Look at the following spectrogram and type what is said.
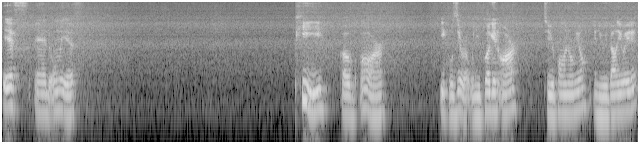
if and only if p of r equals 0. When you plug in r to your polynomial and you evaluate it,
